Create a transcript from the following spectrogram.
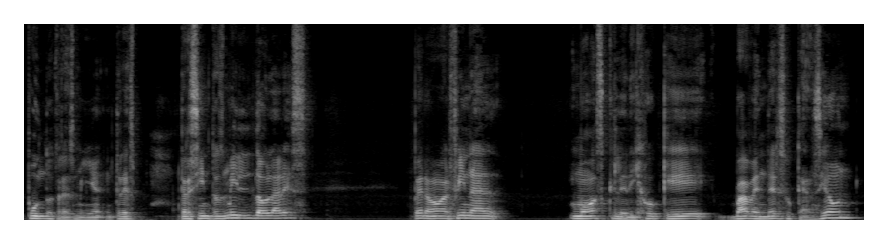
punto 300 mil dólares. Pero al final, Musk le dijo que va a vender su canción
